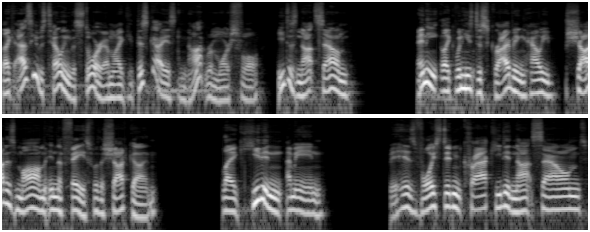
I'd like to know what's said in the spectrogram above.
Like as he was telling the story, I'm like, this guy is not remorseful. He does not sound any like when he's describing how he shot his mom in the face with a shotgun like he didn't i mean his voice didn't crack. He did not sound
